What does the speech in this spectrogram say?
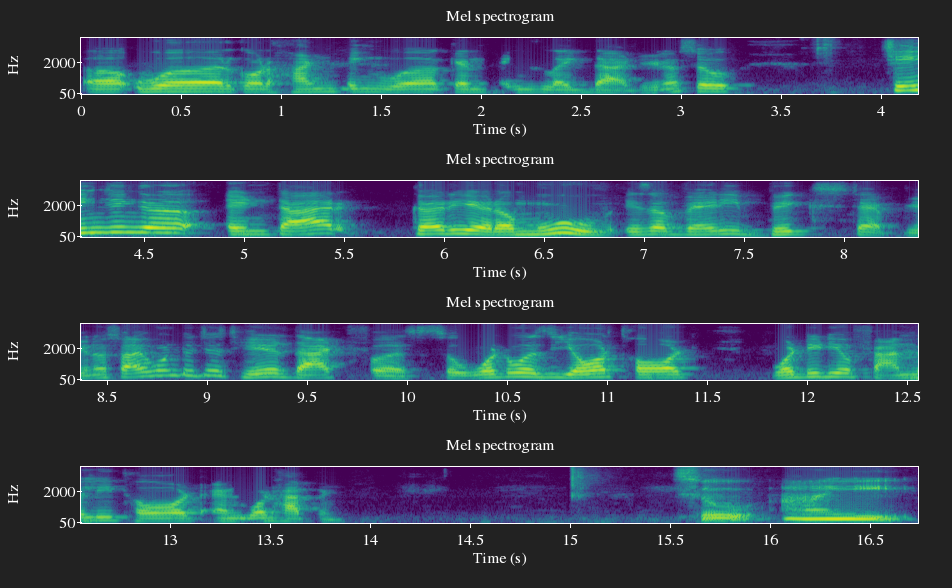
uh, work or hunting work and things like that you know? So changing a entire career a move is a very big step you know? So i want to just hear that first. So what was your thought? What did your family thought and what happened? So i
